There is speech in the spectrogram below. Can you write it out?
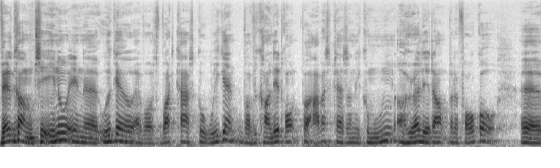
Velkommen til endnu en øh, udgave af vores podcast God Weekend, hvor vi kommer lidt rundt på arbejdspladserne i kommunen og hører lidt om, hvad der foregår øh,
